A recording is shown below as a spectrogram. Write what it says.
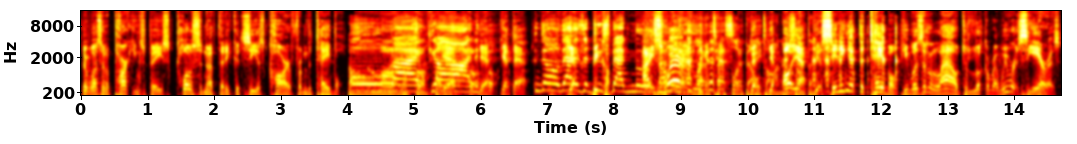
There wasn't a parking space close enough that he could see his car from the table. Oh, oh my god! Oh, yeah, get that. No, that Yeah, is a douchebag move. I swear. had like a Tesla belt Yeah, on or oh yeah. something. yeah, sitting at the table, he wasn't allowed to look around. We were at Sierra's,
